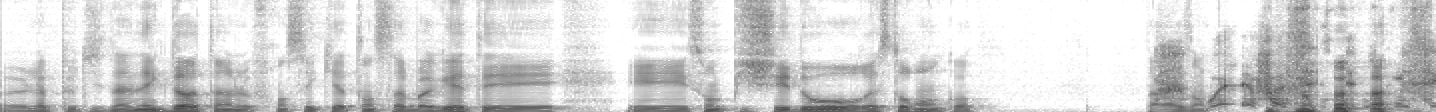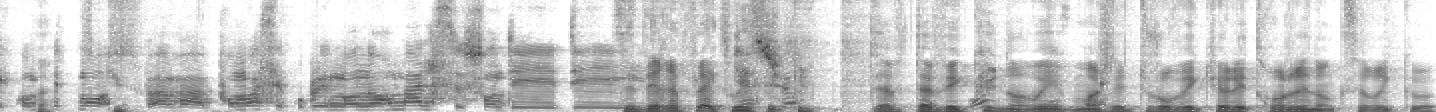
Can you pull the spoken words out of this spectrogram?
euh, la petite anecdote, hein, le français qui attend sa baguette et, et son pichet d'eau au restaurant, quoi. Par exemple. mais c'est complètement. pour moi, c'est complètement normal. Ce sont des. des... C'est des réflexes. oui, tu as, vécu. oui, moi, j'ai toujours vécu à l'étranger, donc c'est vrai que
